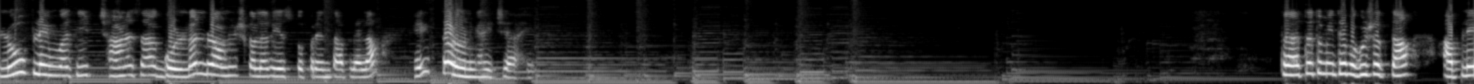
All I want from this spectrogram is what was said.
लो फ्लेमवरती छान असा गोल्डन ब्राउनिश कलर येतोपर्यंत आपल्याला हे तळून घ्यायचे आहे. तर आता तुम्ही इथे बघू शकता आपले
